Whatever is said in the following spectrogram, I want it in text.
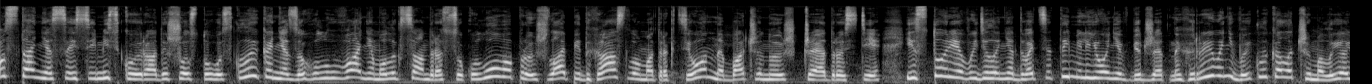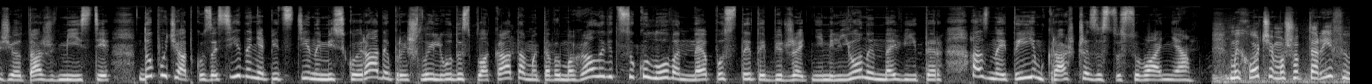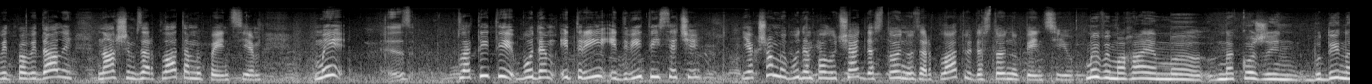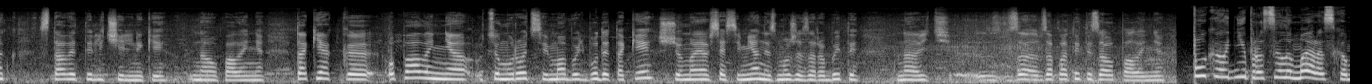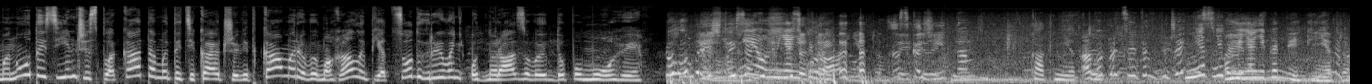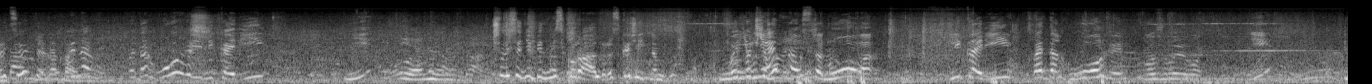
Остання сесія міської ради шостого скликання за головуванням Олександра Соколова пройшла під гаслом «Атракціон небаченої щедрості». Історія виділення 20 мільйонів бюджетних гривень викликала чималий ажіотаж в місті. До початку засідання під стіни міської ради прийшли люди з плакатами та вимагали від Соколова не пустити бюджетні мільйони на вітер, а знайти їм краще застосування. Ми хочемо, щоб тарифи відповідали нашим зарплатам і пенсіям. Ми е, платити будемо і 3, і 2 тисячі, якщо ми будемо отримати достойну зарплату і достойну пенсію. Ми вимагаємо е, на кожен будинок ставити лічильники на опалення, так як е, опалення у цьому році, мабуть, буде таке, що моя вся сім'я не зможе заробити навіть за- заплатити за опалення. Поки одні просили мера схаменутись, інші з плакатами та тікаючи від камери, вимагали 500 гривень одноразової допомоги. Не, у меня ни копейки нету. Розкажіть нам, Как нет? а ви працюєте в бюджеті? Нет, нет, у меня ни копейки нету. Працюєте? Ви на педагоги, лікарі? Ні? Нет, нет. Пішли сьогодні під міську раду. Розкажіть нам, ви бюджетна установа, лікарі, педагоги, можливо. Ні?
